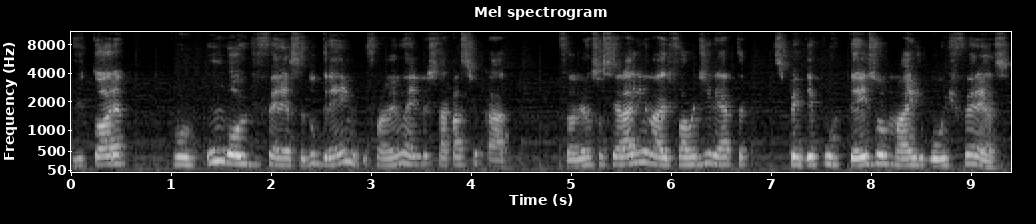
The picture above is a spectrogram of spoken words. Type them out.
vitória por um gol de diferença do Grêmio, o Flamengo ainda está classificado. O Flamengo só será eliminado de forma direta se perder por três ou mais gols de diferença.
